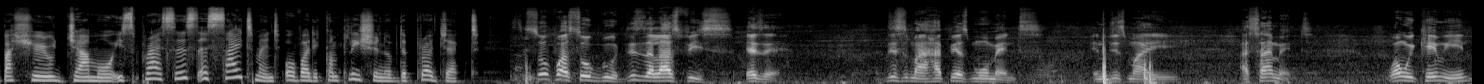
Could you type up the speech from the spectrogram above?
Bashir Jamoh expresses excitement over the completion of the project. So far, so good. This is the last piece, Eze. This is my happiest moment in this my assignment. When we came in,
